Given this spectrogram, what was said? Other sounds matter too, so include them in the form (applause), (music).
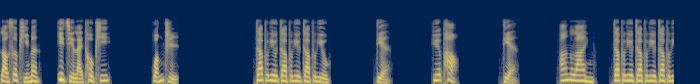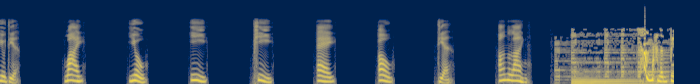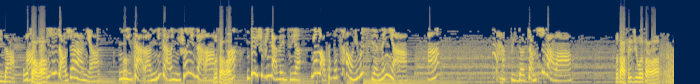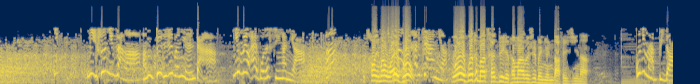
老色皮们，一起来透批！网址：w w w 点约炮点 online w w w 点 y u e p a o 点 online。他妈的逼的！我咋了啊你是找事儿啊你啊？你咋了？你咋了？你说你咋了？我咋了啊？你对视频打飞机，你有老婆不操，你是闲的你啊？啊？妈逼的，长翅膀了？我打飞机我咋了？你说你咋了？啊？你对着日本女人打，你有没有爱国的心啊你啊？啊？我操你妈！我爱国，参加你啊？我爱国他妈才对着他妈的日本女人打飞机呢！滚你妈逼的！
